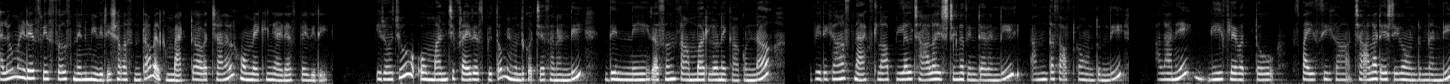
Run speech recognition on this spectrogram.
Hello my dear sweet souls నేను మీ Virisha Vasantha. Welcome back to our channel home making ideas by Viri ఈరోజు ఓ మంచి ఫ్రై రెసిపీతో మీ ముందుకు వచ్చేసానండి. దీన్ని రసం సాంబార్లోనే కాకుండా విడిగా స్నాక్స్లా పిల్లలు చాలా ఇష్టంగా తింటారండి. అంత సాఫ్ట్గా ఉంటుంది. అలానే గీ ఫ్లేవర్తో స్పైసీగా చాలా టేస్టీగా ఉంటుందండి.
